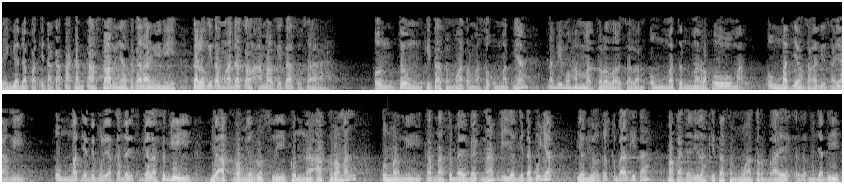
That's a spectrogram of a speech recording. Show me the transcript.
Sehingga dapat kita katakan kasarnya sekarang ini, kalau kita mengadakan amal kita susah. Untung kita semua termasuk umatnya Nabi Muhammad SAW, ummatun marhumah, umat yang sangat disayangi, umat yang dimuliakan dari segala segi. Bi akramir rusli kunna akramal umami. Karena sebaik-baik nabi yang kita punya yang diutus kepada kita maka jadilah kita semua terbaik menjadi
